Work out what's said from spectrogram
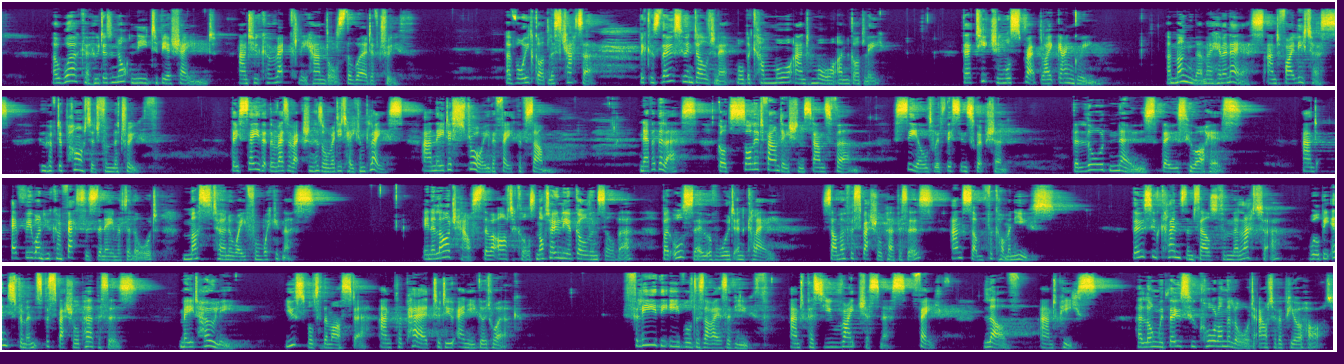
a worker who does not need to be ashamed and who correctly handles the word of truth. Avoid godless chatter, because those who indulge in it will become more and more ungodly their teaching will spread like gangrene. Among them are Hymenaeus and Philetus, who have departed from the truth. They say that the resurrection has already taken place, and they destroy the faith of some. Nevertheless, God's solid foundation stands firm, sealed with this inscription The Lord knows those who are his. And everyone who confesses the name of the Lord must turn away from wickedness. In a large house, there are articles not only of gold and silver, but also of wood and clay. Some are for special purposes, and some for common use. Those who cleanse themselves from the latter will be instruments for special purposes, made holy, useful to the master, and prepared to do any good work. Flee the evil desires of youth and pursue righteousness, faith, love, and peace, along with those who call on the Lord out of a pure heart.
